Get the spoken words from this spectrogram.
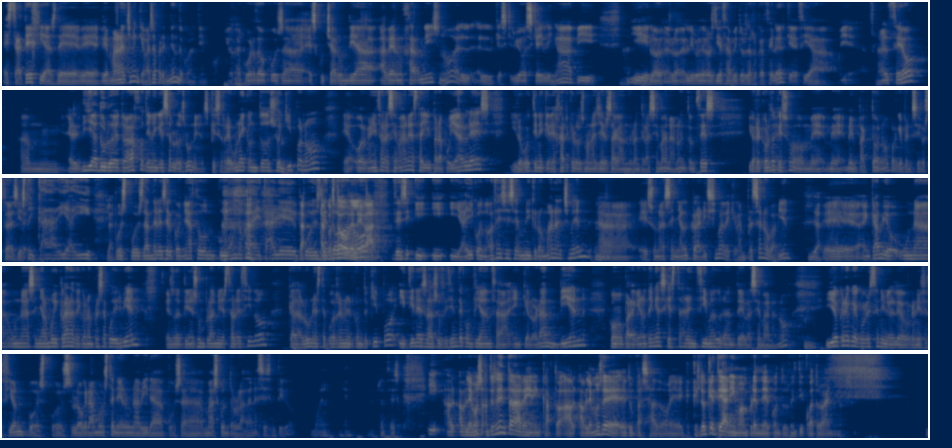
estrategias de, de- de management que vas aprendiendo con el tiempo. Yo Claro. recuerdo pues a escuchar un día a Bern Harnish, ¿no? El, el que escribió Scaling Up y, y lo- lo- el libro de los 10 hábitos de Rockefeller, que decía, oye, final el CEO, am, el día duro de trabajo tiene que ser los lunes, que se reúne con todo su equipo, ¿no? Eh, organiza la semana, está ahí para apoyarles y luego tiene que dejar que los managers hagan durante la semana, ¿no? Entonces, yo recuerdo que eso me, me- me impactó, ¿no? Porque pensé, ostras, y estoy cada día ahí, Claro. pues, pues dándoles el coñazo, cuidando cada detalle, ¿Te, pues te ha de costado todo, ¿no? delegar? Entonces, y, y- y ahí cuando haces ese micromanagement Mm. ah, es una señal clarísima de que la empresa no va bien. Eh, en cambio, una, una señal muy clara de que una empresa puede ir bien es donde tienes un plan bien establecido, cada lunes te puedes reunir con tu equipo y tienes la suficiente confianza en que lo harán bien como para que no tengas que estar encima durante la semana, ¿no? Mm. Y yo creo que con este nivel de organización pues, pues logramos tener una vida pues, ah, más controlada en ese sentido. Bueno, bien, Francesc. Y hab- hablemos, antes de entrar en Incapto, hab- hablemos de, de tu pasado. eh, ¿Qué es lo que te animó a emprender con tus 24 años?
